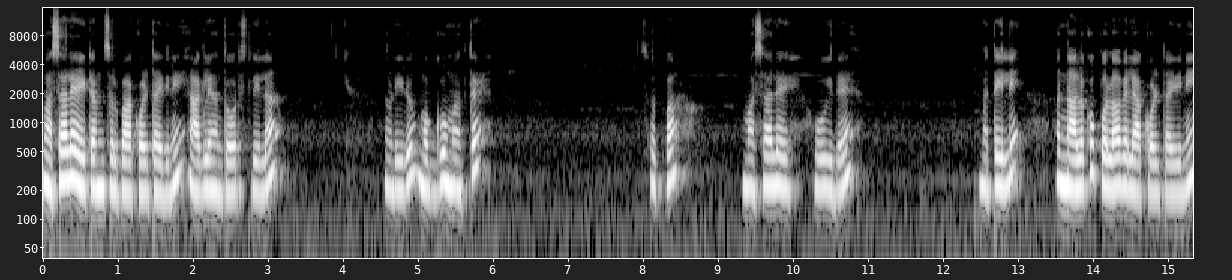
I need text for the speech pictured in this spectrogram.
ಮಸಾಲೆ ಐಟಮ್ ಸ್ವಲ್ಪ ಹಾಕ್ಕೊಳ್ತಾ ಇದ್ದೀನಿ. ಆಗಲೇ ನಾನು ತೋರಿಸ್ಲಿಲ್ಲ. ನೋಡಿ, ಇದು ಮೊಗ್ಗು ಮತ್ತು ಸ್ವಲ್ಪ ಮಸಾಲೆ ಹೂ ಇದೆ. ಮತ್ತು ಇಲ್ಲಿ ಒಂದು ನಾಲ್ಕು ಪಲಾವ್ ಎಲೆ ಹಾಕ್ಕೊಳ್ತಾ ಇದ್ದೀನಿ.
